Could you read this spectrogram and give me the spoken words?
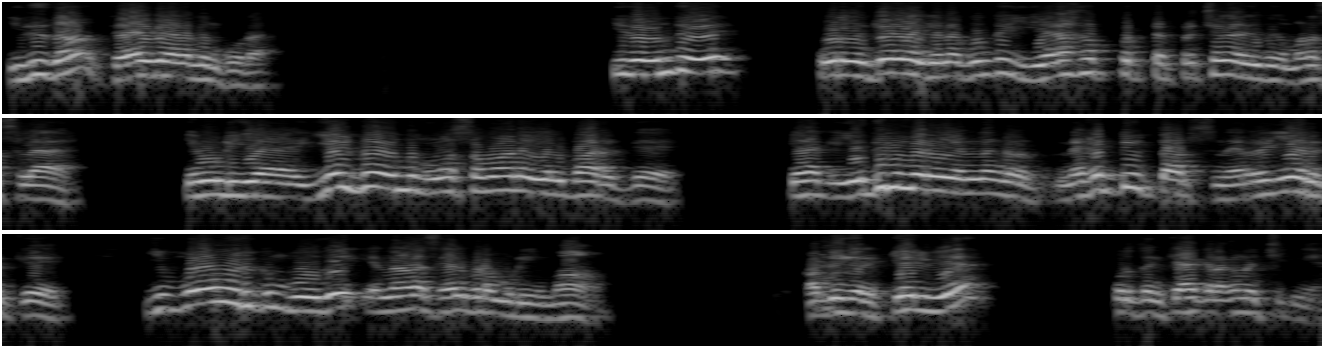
இதுதான் தேவையானதும் கூட. இது வந்து ஒரு கேட்கல எனக்கு வந்து ஏகப்பட்ட பிரச்சனை இருக்குது மனசுல. என்னுடைய இயல்பே வந்து மோசமான இயல்பா இருக்கு. எனக்கு எதிர்மறை எண்ணங்கள் நெகட்டிவ் தாட்ஸ் நிறைய இருக்கு. இவ்வளவு இருக்கும்போது என்னால செயல்பட முடியுமா? அப்படிங்கிற கேள்வியை ஒருத்தன் கேட்கறாங்கன்னு வச்சுக்கோங்க.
